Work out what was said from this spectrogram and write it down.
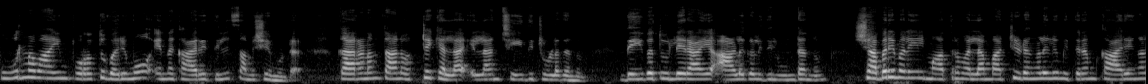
പൂർണമായും പുറത്തു വരുമോ എന്ന കാര്യത്തിൽ സംശയമുണ്ട്. കാരണം താൻ ഒറ്റയ്ക്കല്ല എല്ലാം ചെയ്തിട്ടുള്ളതെന്നും ദൈവതുല്യരായ ആളുകൾ ഇതിൽ ഉണ്ടെന്നും ശബരിമലയിൽ മാത്രമല്ല മറ്റിടങ്ങളിലും ഇത്തരം കാര്യങ്ങൾ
